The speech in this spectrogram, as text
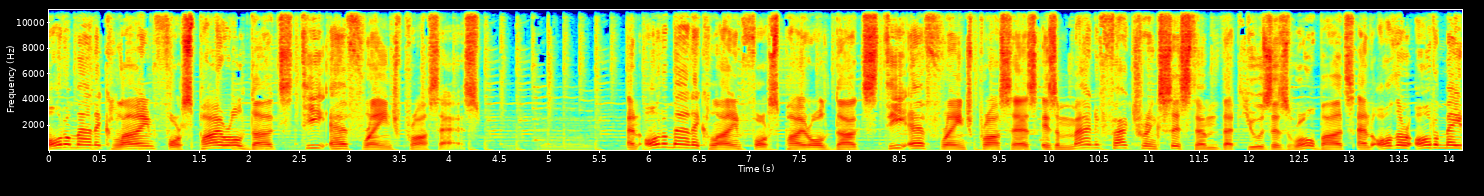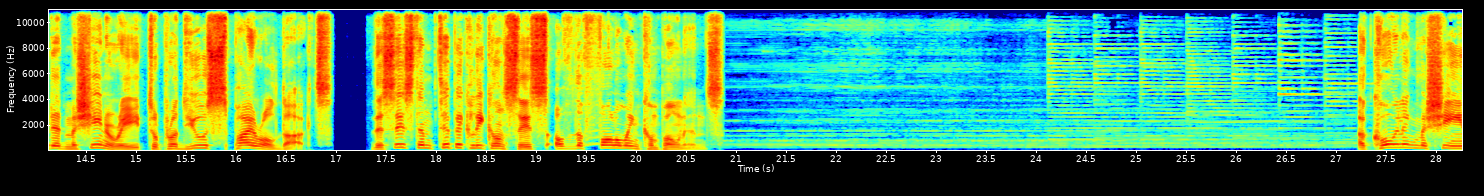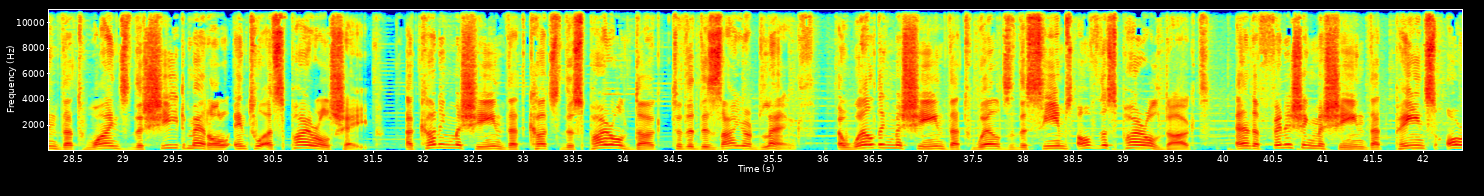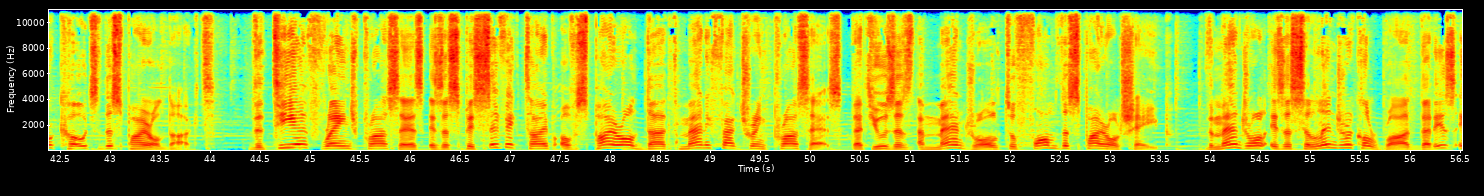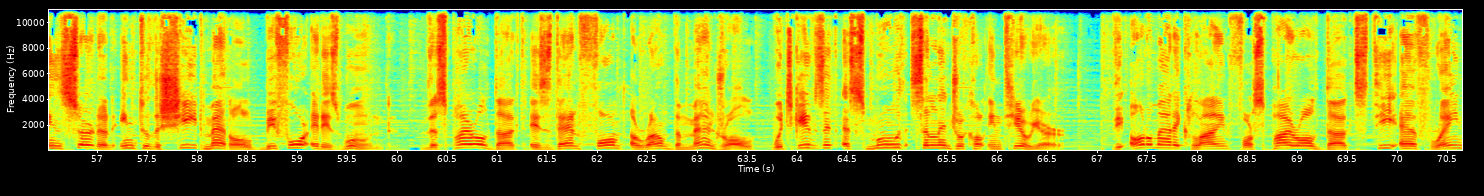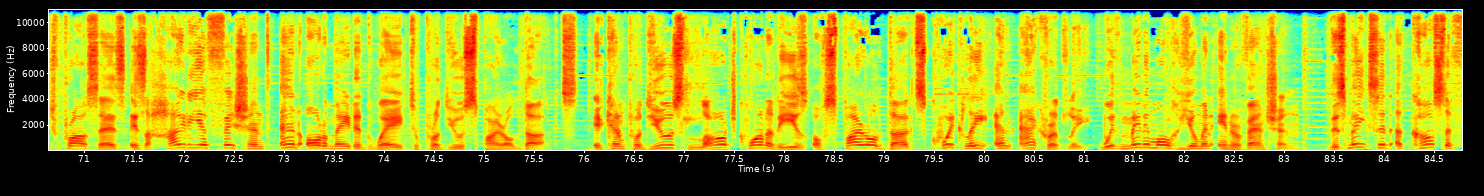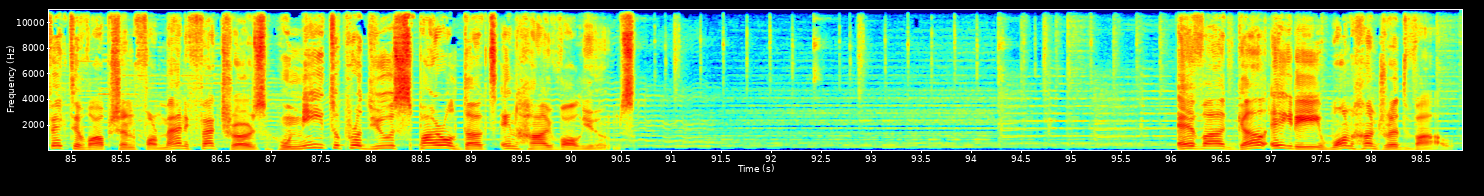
Automatic line for spiral ducts TF range process. An automatic line for spiral ducts TF range process is a manufacturing system that uses robots and other automated machinery to produce spiral ducts. The system typically consists of the following components. A coiling machine that winds the sheet metal into a spiral shape, a cutting machine that cuts the spiral duct to the desired length, a welding machine that welds the seams of the spiral duct, and a finishing machine that paints or coats the spiral duct. The TF range process is a specific type of spiral duct manufacturing process that uses a mandrel to form the spiral shape. The mandrel is a cylindrical rod that is inserted into the sheet metal before it is wound. The spiral duct is then formed around the mandrel, which gives it a smooth cylindrical interior. The automatic line for Spiral Duct's TF range process is a highly efficient and automated way to produce spiral ducts. It can produce large quantities of spiral ducts quickly and accurately with minimal human intervention. This makes it a cost-effective option for manufacturers who need to produce spiral ducts in high volumes. EVA GAL 80 100 valve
